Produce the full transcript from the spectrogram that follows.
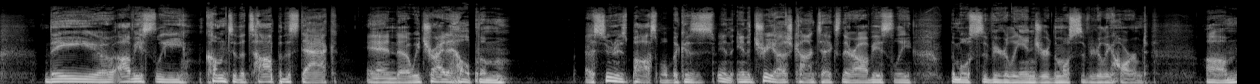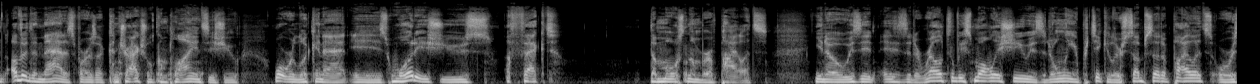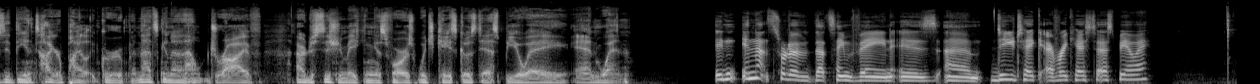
they uh, obviously come to the top of the stack, and uh, we try to help them as soon as possible because in, in the triage context, they're obviously the most severely injured, the most severely harmed. Um, other than that, as far as a contractual compliance issue, what we're looking at is what issues affect the most number of pilots. You know, is it is it a relatively small issue? Is it only a particular subset of pilots, or is it the entire pilot group? And that's going to help drive our decision making as far as which case goes to SBOA and when. In in that sort of that same vein, is um, do you take every case to SBOA?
